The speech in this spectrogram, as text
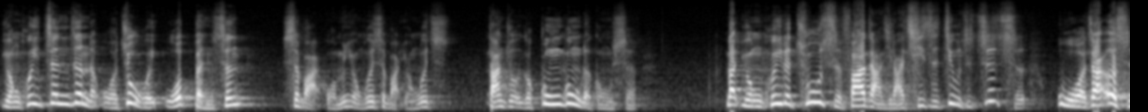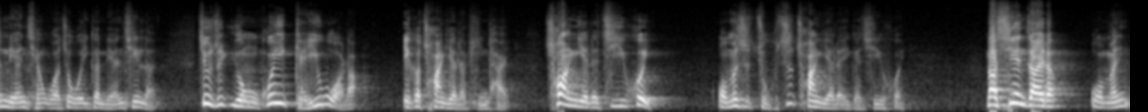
永辉真正的我作为我本身是把我们永辉是把永辉当做一个公共的公司。那永辉的初始发展起来，其实就是支持我在二十年前，我作为一个年轻人，就是永辉给我了一个创业的平台、创业的机会。我们是组织创业的一个机会。那现在呢，我们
